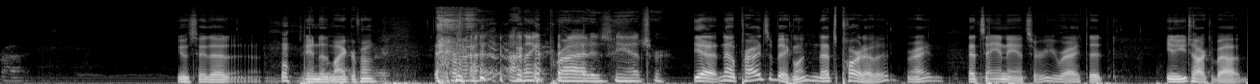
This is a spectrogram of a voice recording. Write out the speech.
Right. You want to say that uh, into the microphone? Pride, I think pride is the answer. Yeah, no, pride's a big one. That's part of it, right? That's an answer. You're right. That you know, you talked about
